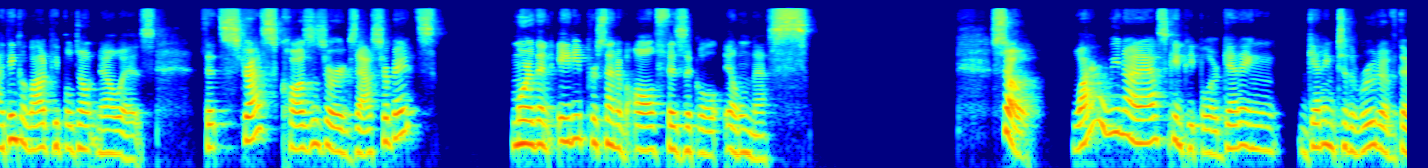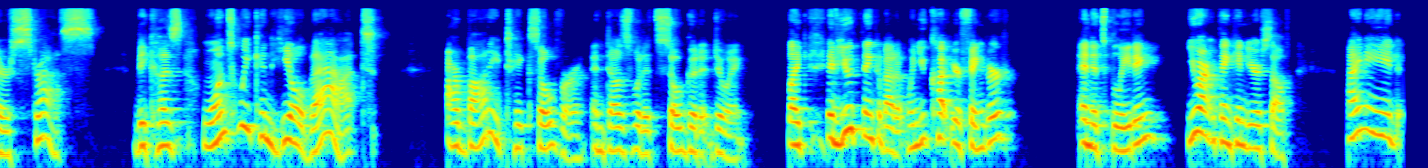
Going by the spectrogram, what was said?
i think a lot of people don't know is that stress causes or exacerbates more than 80% of all physical illness. So, why are we not asking people or getting getting to the root of their stress? Because once we can heal that, our body takes over and does what it's so good at doing. Like if you think about it, when you cut your finger and it's bleeding, you aren't thinking to yourself, I need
